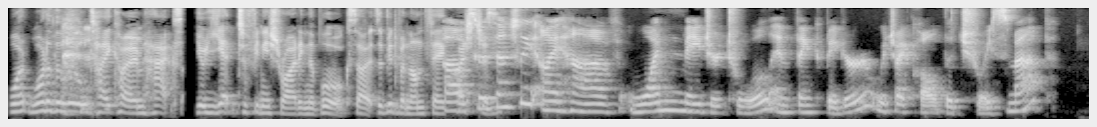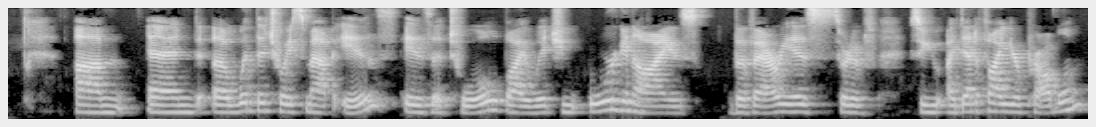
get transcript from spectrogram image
what what are the little take home hacks? You're yet to finish writing the book, so it's a bit of an unfair uh, question. So essentially, I have one major tool in Think Bigger, which I call the Choice Map. Um, and uh, what the Choice Map is is a tool by which you organize the various sort of so you identify your problem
